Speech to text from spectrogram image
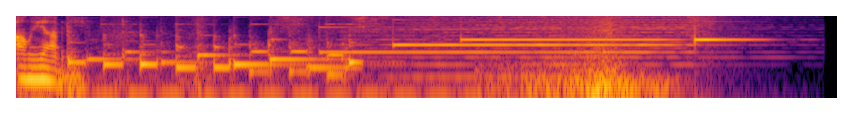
အောင်ရမည်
